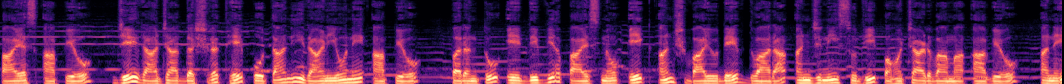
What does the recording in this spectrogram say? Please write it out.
પાયસ આપ્યો, જે રાજા દશરથે પોતાની રાણીઓને આપ્યો, પરંતુ એ દિવ્ય પાયસનો એક અંશ વાયુદેવ દ્વારા અંજની સુધી પહોંચાડવામાં આવ્યો અને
